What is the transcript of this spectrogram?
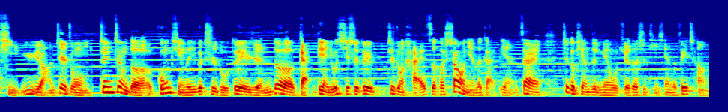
体育啊，这种真正的公平的一个制度对人的改变，尤其是对这种孩子和少年的改变，在这个片子里面，我觉得是体现的非常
